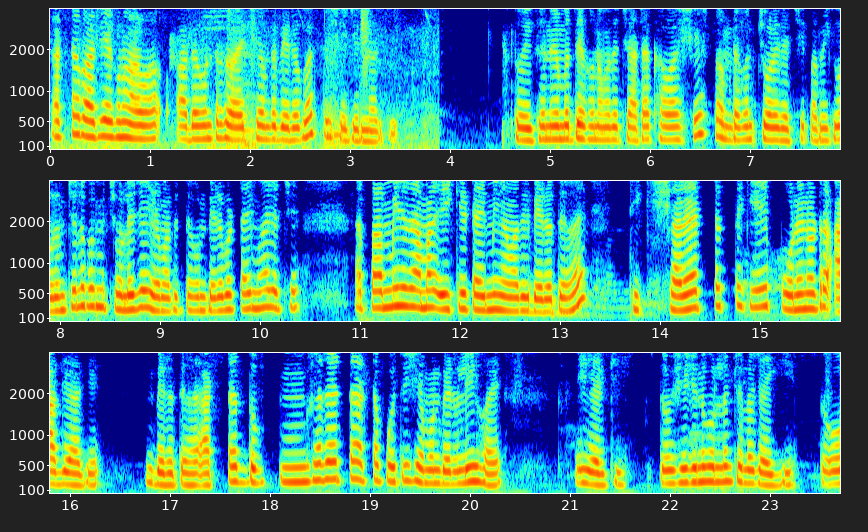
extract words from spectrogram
আটটা বাজে এখনও আধা ঘণ্টা রয়েছে আমরা বেরোবার, তো সেই জন্য আর কি। তো এইখানের মধ্যে এখন আমাদের চাটা খাওয়া শেষ, তো আমরা এখন চলে যাচ্ছি পাম্মিকে। বললাম, চলো পাম্মি চলে যাই, আমাদের তো এখন বেরোবার টাইম হয়ে যাচ্ছে। আর পাম্মির আমার এইকে টাইমিং আমাদের বেরোতে হয়। ঠিক সাড়ে আটটার থেকে পৌনে নটার আগে আগে বেরোতে হয়। আটটা সাড়ে আটটা আটটা পঁয়ত্রিশ এমন বেরোলেই হয়। এই আর কি। তো সেই জন্য বললাম চলো যাই গিয়ে। তো ও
